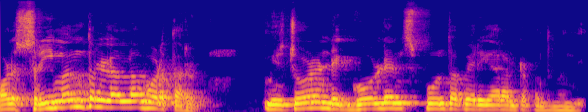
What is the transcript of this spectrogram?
వాళ్ళు శ్రీమంతులలో పడతారు. మీరు చూడండి గోల్డెన్ స్పూన్తో పెరిగారంటారు కొంతమంది.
